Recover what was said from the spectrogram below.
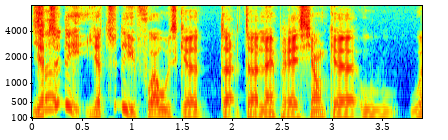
Y a-tu des, y a-tu des fois où est-ce que t'as, t'as l'impression que, ou, ou,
